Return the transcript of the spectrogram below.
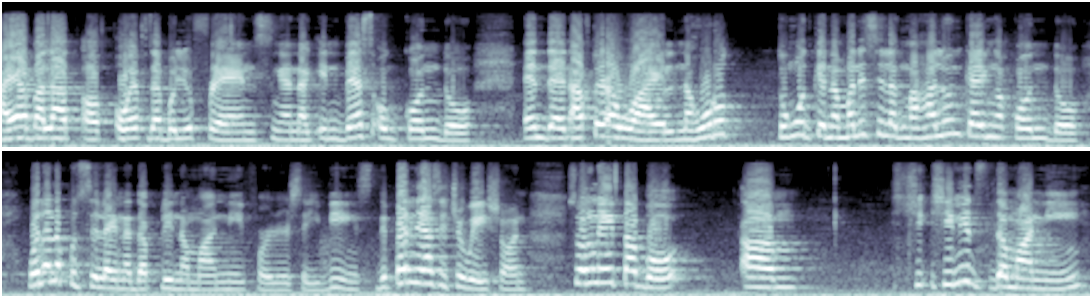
I have a lot of OFW friends nga nag-invest og kondo and then after a while nahurot tungod kay namalit silang mahalon kay nga kondo wala na pud sila nadapli na money for their savings depende sa situation so ang naitabo um she, she needs the money,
